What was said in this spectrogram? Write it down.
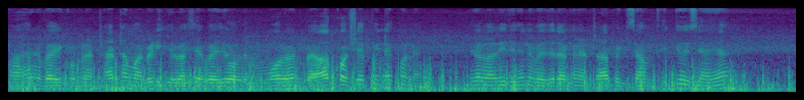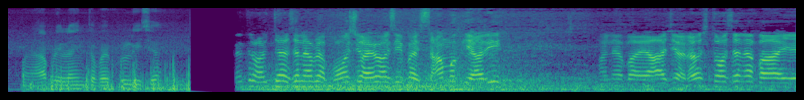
હા, હે ને ભાઈ, કોકના ઠાઠામાં ગળી ગયેલા છે ભાઈ, જો તમે મોરન ભાઈ, આખો શેપી નાખો ને. એના લીધે છે ને ભાઈ જરાક એને ટ્રાફિક જામ થઈ ગયો છે અહીંયા. પણ આપણી લાઈન તો ભાઈ ખુલ્લી છે. મિત્રો, અત્યારે છે ને આપણે પહોંચવા આવ્યા છીએ ભાઈ સામખિયારી. અને ભાઈ આ જે રસ્તો છે ને ભાઈ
